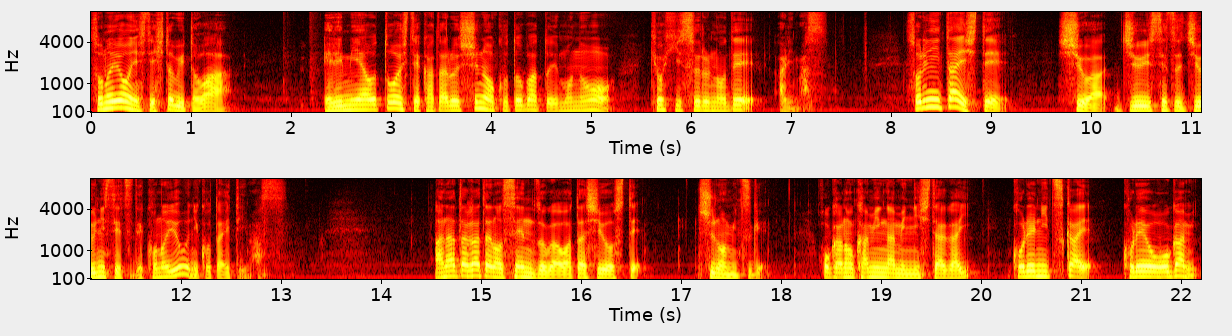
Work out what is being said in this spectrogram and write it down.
そのようにして人々はエレミアを通して語る主の言葉というものを拒否するのであります。それに対して主は11節12節でこのように答えています。あなた方の先祖が私を捨て主の蜜げ他の神々に従いこれに仕えこれを拝み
